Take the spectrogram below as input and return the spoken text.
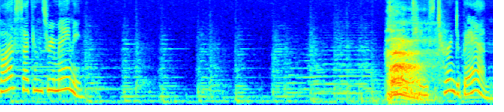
Five seconds remaining. Dire team's turn to ban.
